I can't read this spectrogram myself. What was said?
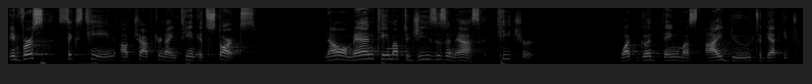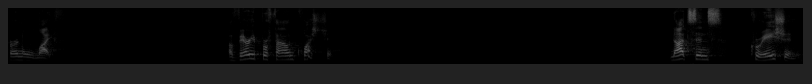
In verse 16 of chapter 19, it starts Now a man came up to Jesus and asked, Teacher, what good thing must I do to get eternal life? A very profound question. Not since creation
